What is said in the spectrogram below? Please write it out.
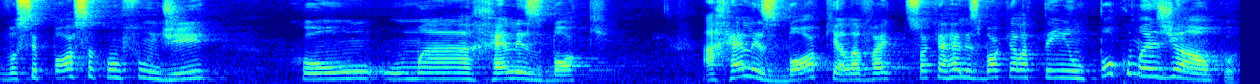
você possa confundir com uma Hellesbock. A Hellesbock, ela vai, só que a Hellesbock ela tem um pouco mais de álcool.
